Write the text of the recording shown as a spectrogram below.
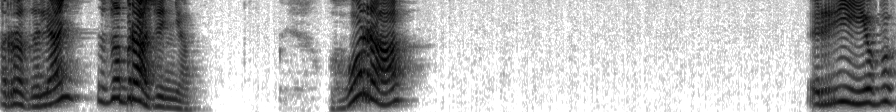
Розглянь зображення. Гора. Рів.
